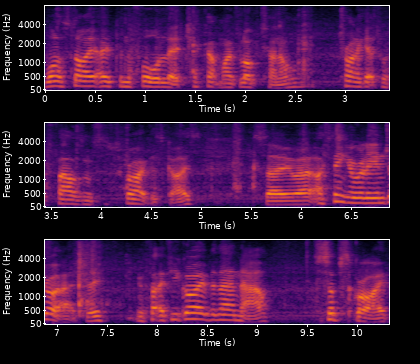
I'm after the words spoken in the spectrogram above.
whilst I open the forward lid, check out my vlog channel. I'm trying to get to a thousand subscribers, guys. So uh, I think you'll really enjoy it, actually. In fact, if you go over there now, subscribe,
